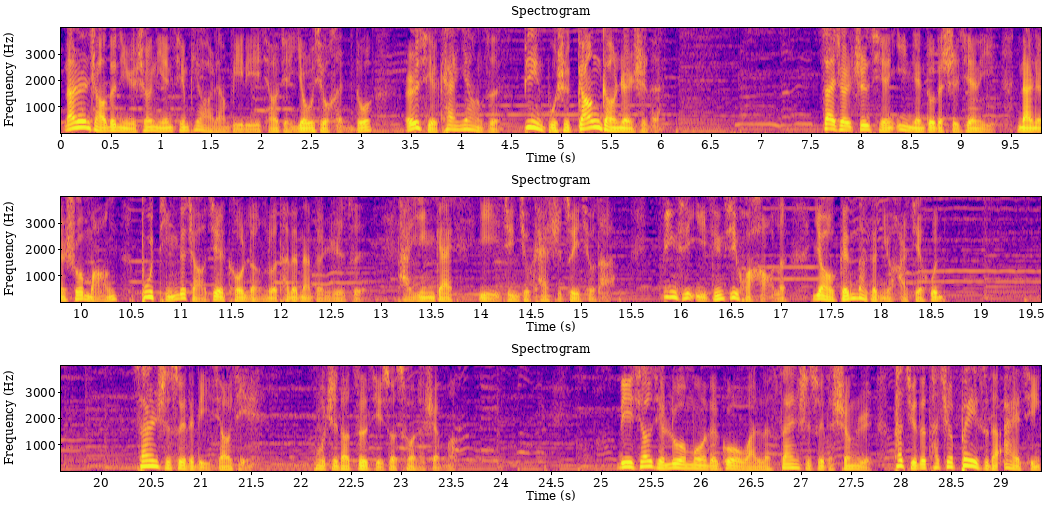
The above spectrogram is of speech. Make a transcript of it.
男人找的女生年轻漂亮，比李小姐优秀很多，而且看样子并不是刚刚认识的。在这之前一年多的时间里，男人说忙，不停的找借口冷落她的那段日子，他应该已经就开始追求她，并且已经计划好了要跟那个女孩结婚。三十岁的李小姐，不知道自己做错了什么。李小姐落寞的过完了三十岁的生日，她觉得她这辈子的爱情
